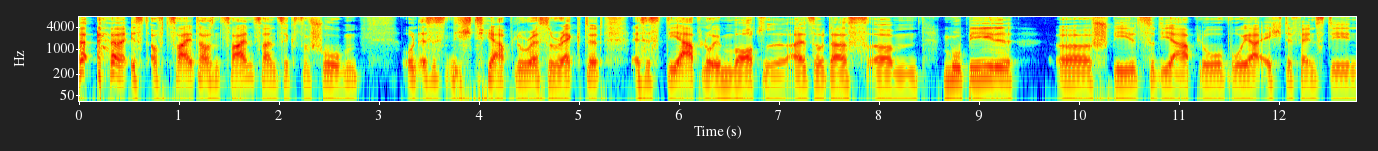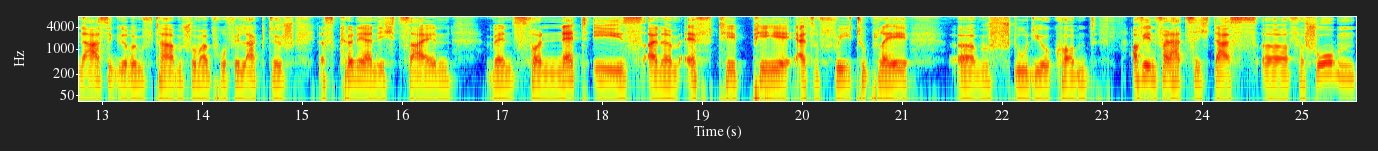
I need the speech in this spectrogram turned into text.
ist auf 2022 verschoben und es ist nicht Diablo Resurrected, es ist Diablo Immortal, also das ähm, Mobil äh, Spiel zu Diablo, wo ja echte Fans die Nase gerümpft haben, schon mal prophylaktisch. Das könne ja nicht sein, wenn es von NetEase, einem FTP, also Free-to-Play ähm, Studio kommt. Auf jeden Fall hat sich das äh, verschoben.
